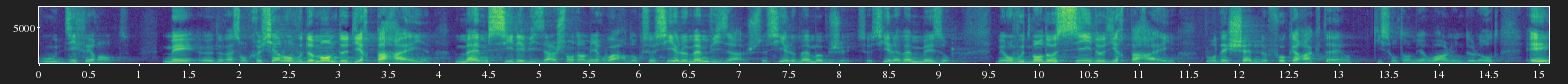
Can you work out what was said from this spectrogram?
ou différentes. Mais euh, de façon cruciale, on vous demande de dire pareil, même si les visages sont en miroir. Donc ceci est le même visage, ceci est le même objet, ceci est la même maison. Mais on vous demande aussi de dire pareil pour des chaînes de faux caractères qui sont en miroir l'une de l'autre et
